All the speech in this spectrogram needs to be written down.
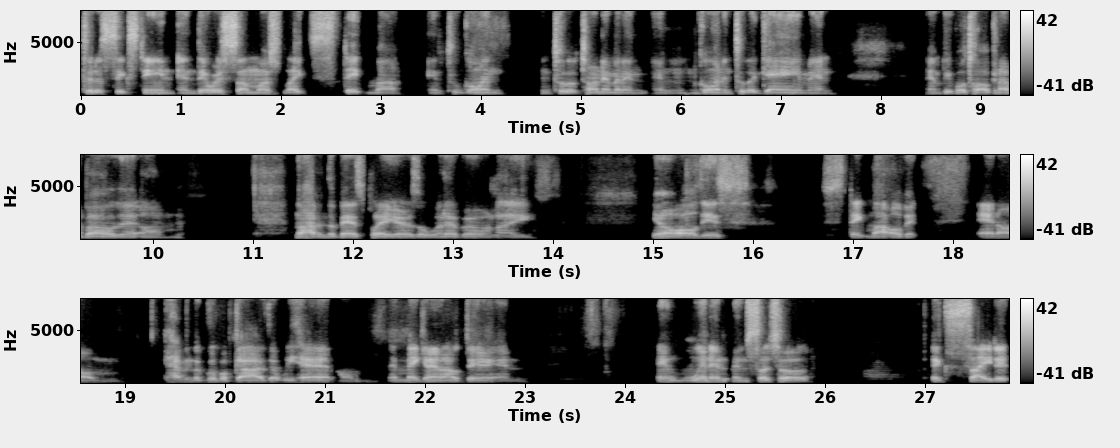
to the 16 and there was so much like stigma into going into the tournament and, and going into the game and and people talking about that um not having the best players or whatever or like you know all this stigma of it and um having the group of guys that we had um and making it out there and and winning in such a excited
